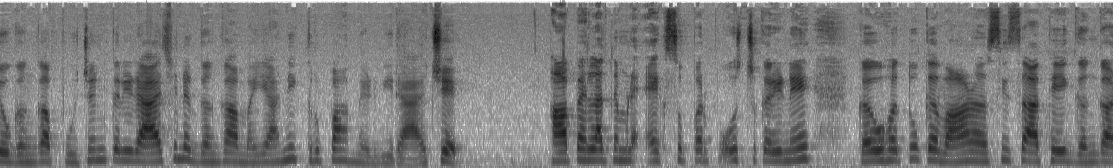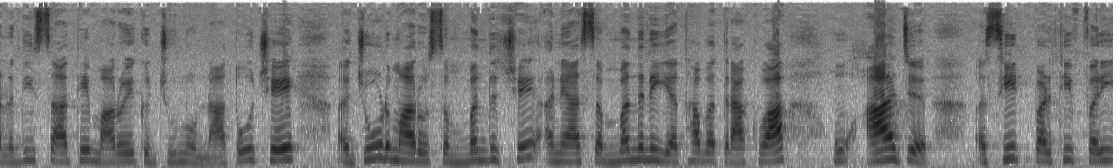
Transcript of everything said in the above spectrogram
તેઓ ગંગા પૂજન કરી રહ્યા છે અને ગંગા મૈયાની કૃપા મેળવી રહ્યા છે. આ પહેલાં તેમણે એક્સ ઉપર પોસ્ટ કરીને કહ્યું હતું કે વારાણસી સાથે, ગંગા નદી સાથે મારો એક જૂનો નાતો છે, જોડ મારો સંબંધ છે અને આ સંબંધને યથાવત રાખવા હું આજ સીટ પરથી ફરી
